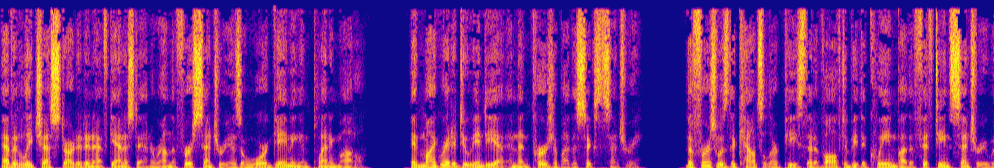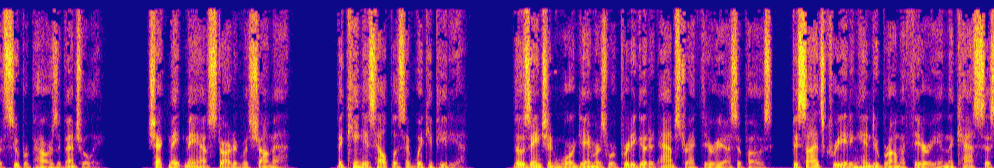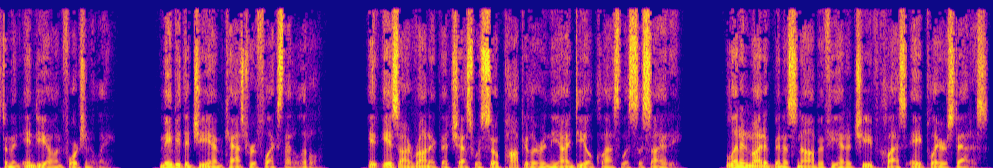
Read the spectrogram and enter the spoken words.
Evidently, chess started in Afghanistan around the 1st century as a war gaming and planning model. It migrated to India and then Persia by the 6th century. The first was the counselor piece that evolved to be the queen by the 15th century with superpowers eventually. Checkmate may have started with Shahmat. The king is helpless at Wikipedia. Those ancient war gamers were pretty good at abstract theory, I suppose, besides creating Hindu Brahma theory and the caste system in India, unfortunately. Maybe the GM caste reflects that a little. It is ironic that chess was so popular in the ideal classless society. Lenin might have been a snob if he had achieved Class A player status.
